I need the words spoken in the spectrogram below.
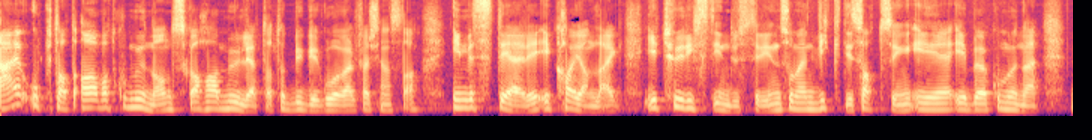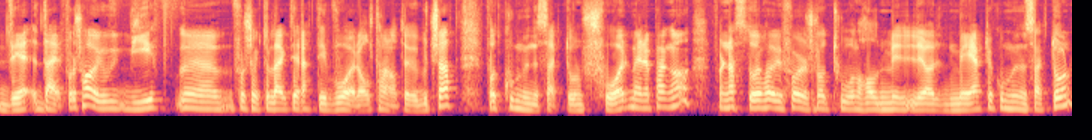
Jeg er opptatt av at kommunene skal ha muligheter til å bygge gode velferdstjenester. Investere i kaianlegg, i turistindustrien som er en viktig satsing i, i Bø kommune. Det, derfor har jo vi uh, forsøkt å legge til rette i våre alternative budsjett for at kommunesektoren får mer penger. For Neste år har vi foreslått 2,5 milliard mer til kommunesektoren.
